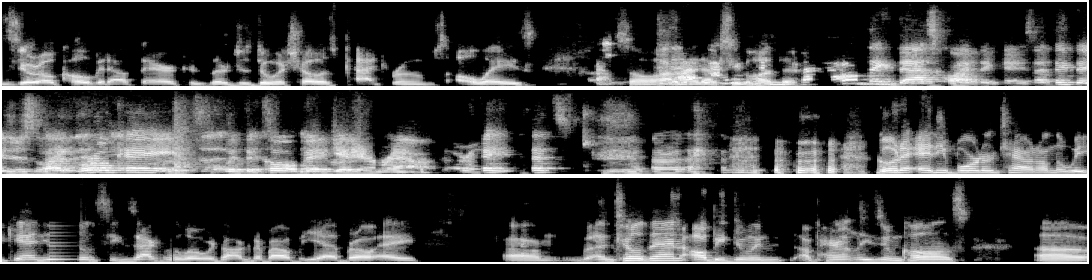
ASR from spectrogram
zero COVID out there because they're just doing shows, packed rooms always. So I might actually go out there. I don't think that's quite the case. I think they're just like we're okay with the COVID getting around. All right, that's. All right. go to any border town on the weekend. You'll see exactly what we're talking about. But yeah, bro, hey. Um, until then, I'll be doing apparently Zoom calls uh,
